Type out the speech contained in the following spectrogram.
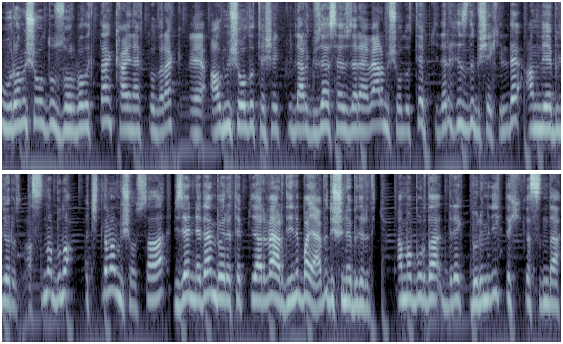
uğramış olduğu zorbalıktan kaynaklı olarak e, almış olduğu teşekkürler, güzel sözlere vermiş olduğu tepkileri hızlı bir şekilde anlayabiliyoruz. Aslında bunu açıklamamış olsa bize neden böyle tepkiler verdiğini bayağı bir düşünebilirdik. Ama burada direkt bölümün ilk dakikasında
